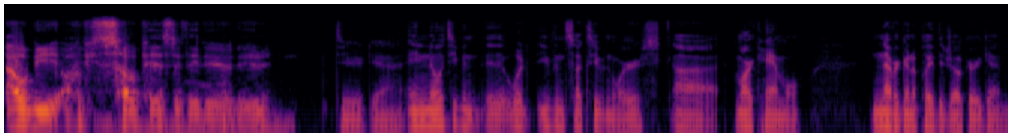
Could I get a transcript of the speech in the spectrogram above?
I will be. I'll be so pissed if they do, dude. Dude, yeah. And you know what's even it, what even sucks even worse? Uh Mark Hamill never going to play the Joker again.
